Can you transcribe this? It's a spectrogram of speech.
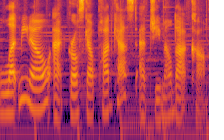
let me know at girlscoutpodcast at gmail.com.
